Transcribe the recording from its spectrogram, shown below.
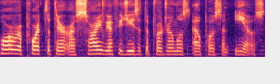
Core reports that there are sorry refugees at the Prodromos outpost on Eos.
